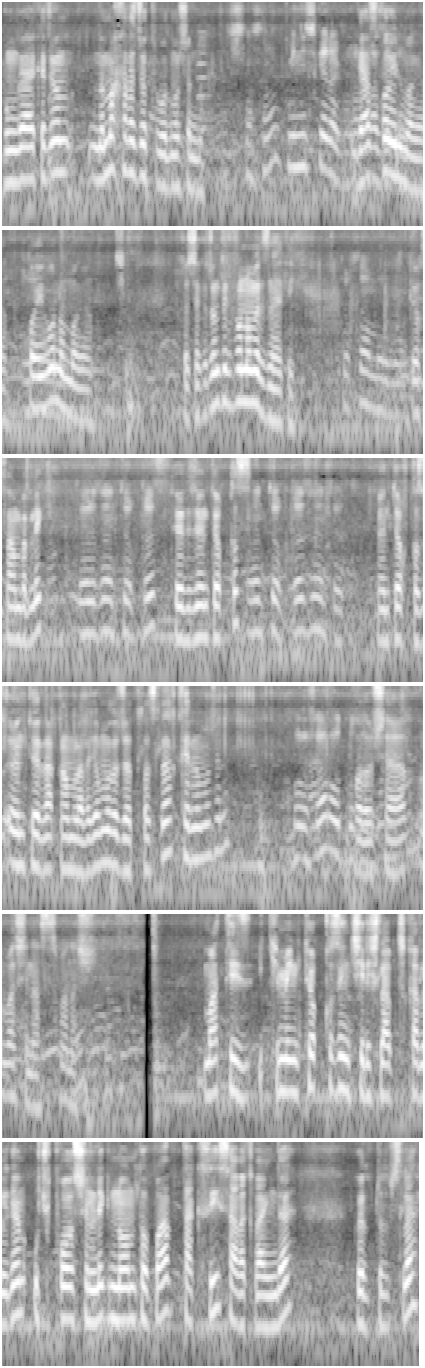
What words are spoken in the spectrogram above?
Bunga akajon nima xarajati bor o'shanda Hech narsa minish kerak. gaz qo'yilmagan qo'yib olinmagan akajon telefon nomeringizni ayting 91 bor. 91lik 409 419 19 14. 19 14 raqamlariga murojaat qilasizlar. Qayerdan mashina. Qorovshahar mashinasi mana shu. Matiz 2009 yil ishlab chiqarilgan 3 porshinlik non topar taksi sariq rangda. Ko'rib turibsizlar.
